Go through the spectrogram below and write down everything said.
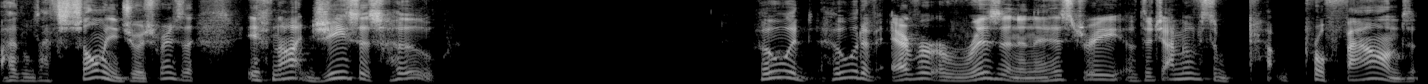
I have so many Jewish friends that, if not Jesus, who? Who would, who would have ever arisen in the history of the, I mean, some profound,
